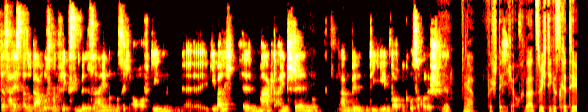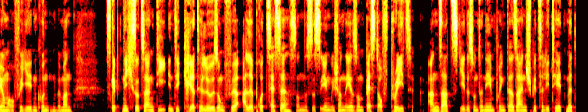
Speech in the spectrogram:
das heißt also, da muss man flexibel sein und muss sich auch auf den äh, jeweiligen äh, Markt einstellen und anbinden, die eben dort eine große Rolle spielen. Ja, verstehe ich auch. Als wichtiges Kriterium auch für jeden Kunden, wenn man es gibt nicht sozusagen die integrierte Lösung für alle Prozesse, sondern es ist irgendwie schon eher so ein Best-of-Breed-Ansatz. Jedes Unternehmen bringt da seine Spezialität mit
